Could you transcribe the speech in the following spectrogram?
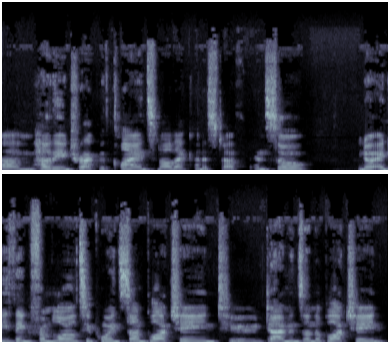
um, how they interact with clients and all that kind of stuff. And so, you know, anything from loyalty points on blockchain to diamonds on the blockchain,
